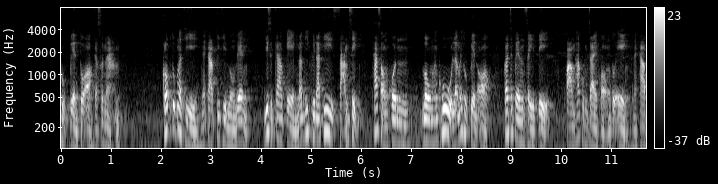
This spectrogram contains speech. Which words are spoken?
ถูกเปลี่ยนตัวออกจากสนาม ครบทุกนาทีนะครับที่ทีมลงเล่น 29 เกม นัดที่คือนัดที่ 30 ถ้า 2 คนลงทั้งคู่แล้วไม่ถูกเปลี่ยนออก ก็จะเป็นสถิติความภาคภูมิใจของตัวเองนะครับ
